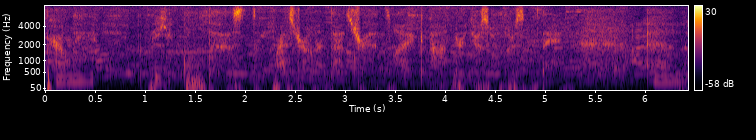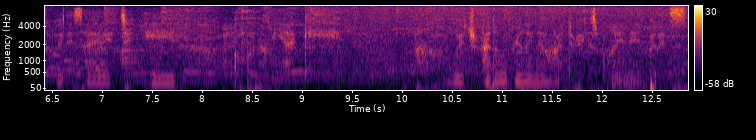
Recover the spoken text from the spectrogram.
apparently the oldest restaurant in that street. It's like 100 years old or something. And we decided to eat okonomiyaki, uh, which I don't really know how to explain it, but it's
